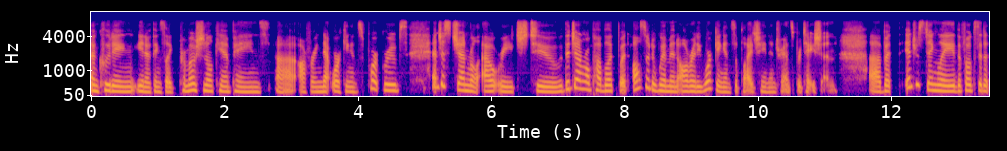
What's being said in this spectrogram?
including, you know, things like promotional campaigns, uh, offering networking and support groups, and just general outreach to the general public, but also to women already working in supply chain and transportation. Uh, but interestingly, the folks at,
